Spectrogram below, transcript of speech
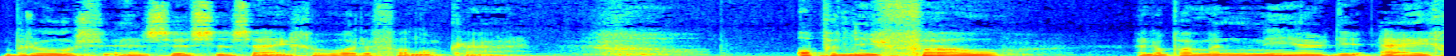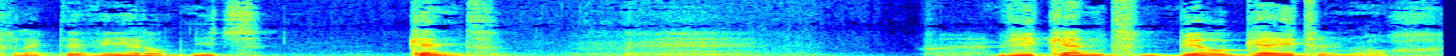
broers en zussen zijn geworden van elkaar. Op een niveau en op een manier die eigenlijk de wereld niet kent. Wie kent Bill Gator nog?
